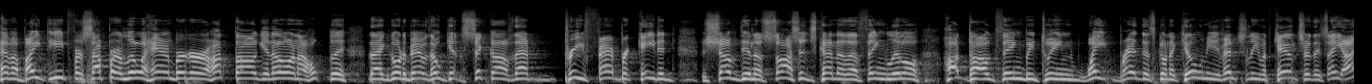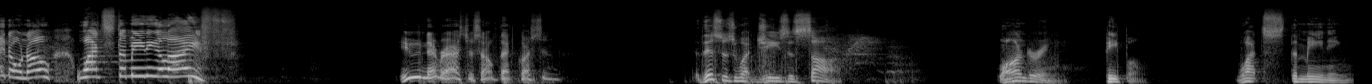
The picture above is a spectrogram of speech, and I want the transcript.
have a bite to eat for supper, a little hamburger or a hot dog, you know, and I hope that, that I can go to bed without getting sick off that prefabricated, shoved in a sausage kind of a thing, little hot dog thing between white bread that's going to kill me eventually with cancer. They say, I don't know. What's the meaning of life? You never asked yourself that question? This is what Jesus saw wandering people. What's the meaning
